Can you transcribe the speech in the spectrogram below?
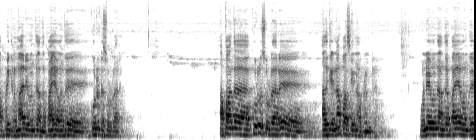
அப்படிங்கிற மாதிரி வந்து அந்த பையன் வந்து குருட்ட சொல்கிறாரு அப்போ அந்த குரு சொல்கிறாரு அதுக்கு என்னப்பா செய்யணும்? அப்படின்ற உடனே வந்து அந்த பையன் வந்து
